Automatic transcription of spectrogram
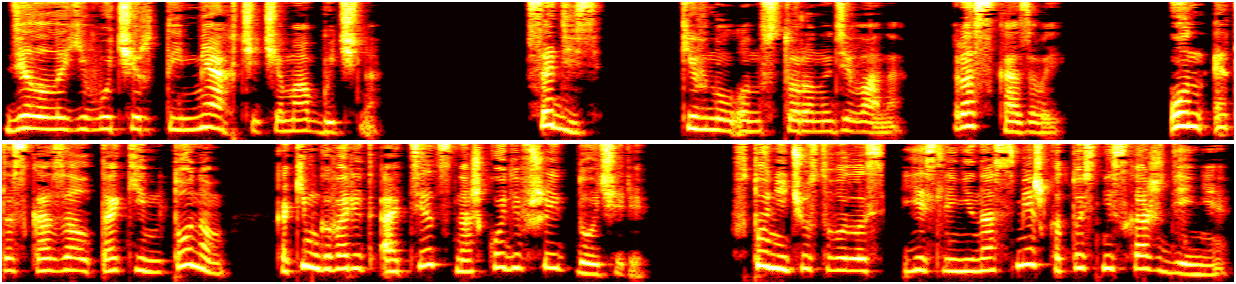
делало его черты мягче, чем обычно. «Садись», — кивнул он в сторону дивана. «Рассказывай». Он это сказал таким тоном, каким говорит отец, нашкодивший дочери. В тоне чувствовалось, если не насмешка, то снисхождение.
